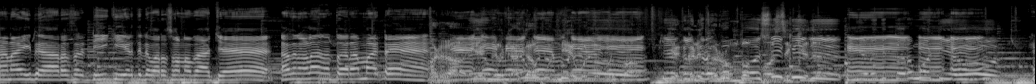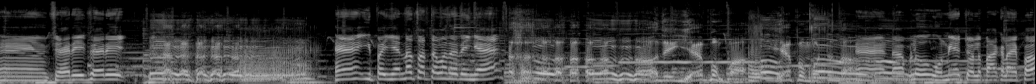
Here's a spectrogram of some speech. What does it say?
ஆனா இது அரசர் டீக்கு எடுத்துட்டு வர சொன்னதாச்சே. அதனால நான் தர மாட்டேன். எங்களுக்கு ரொம்ப பசிக்குது. எனக்கு தர மாட்டியா சரி சரி. இப்ப என்ன சத்தம் வந்ததுங்க? அது ஏப்பம்பா ஏப்பம் மட்டும்தான். டபுளு உண்மையை சொல்ல பார்க்கலாம் இப்போ.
